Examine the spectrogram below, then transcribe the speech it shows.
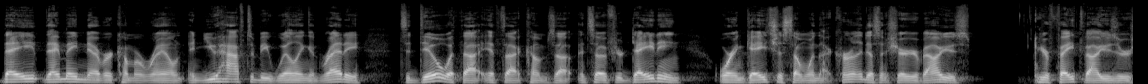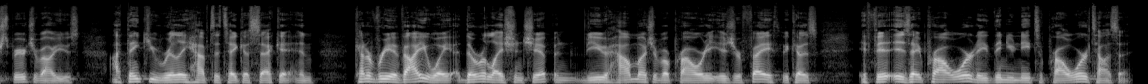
They, they may never come around and you have to be willing and ready to deal with that if that comes up. And so if you're dating or engaged to someone that currently doesn't share your values, your faith values or your spiritual values, I think you really have to take a second and kind of reevaluate the relationship and view how much of a priority is your faith. Because if it is a priority, then you need to prioritize it.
